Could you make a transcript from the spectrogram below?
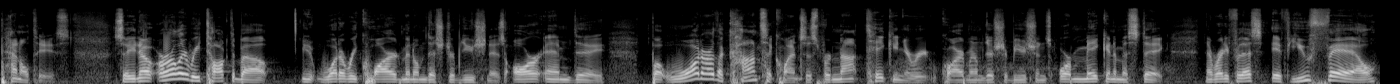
penalties. So, you know, earlier we talked about what a required minimum distribution is, RMD. But what are the consequences for not taking your required minimum distributions or making a mistake? Now, ready for this? If you fail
